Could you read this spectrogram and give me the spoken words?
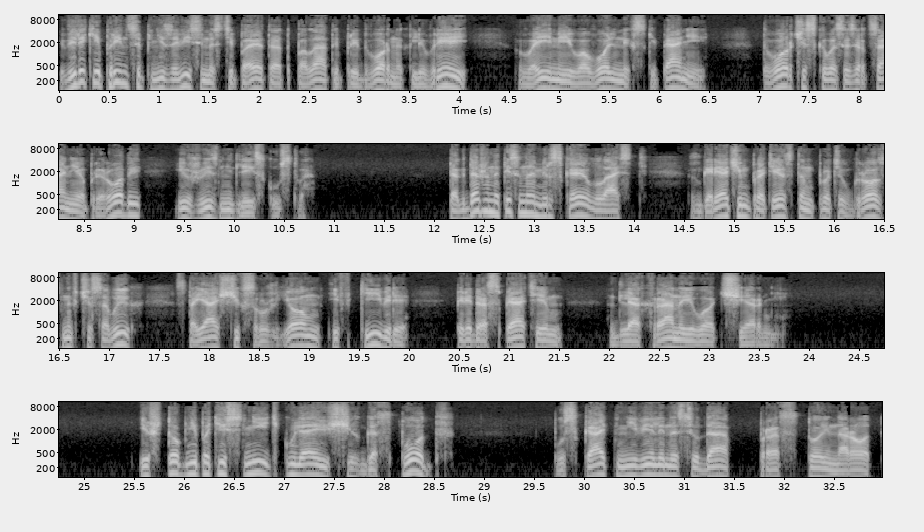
Великий принцип независимости поэта от палаты придворных ливрей во имя его вольных скитаний, творческого созерцания природы и жизни для искусства. Тогда же написана «Мирская власть» с горячим протестом против грозных часовых, стоящих с ружьем и в кивере перед распятием для охраны его от черни и чтоб не потеснить гуляющих господ, пускать не велено сюда простой народ.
